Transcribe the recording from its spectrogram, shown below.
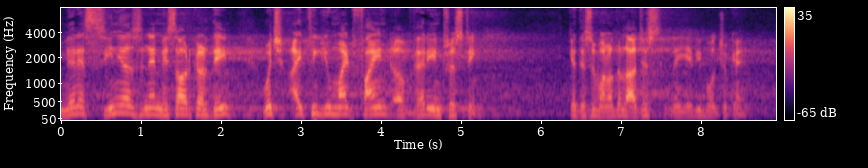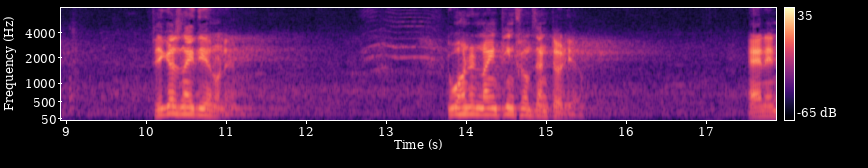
मेरे सीनियर्स ने मिस आउट कर दी which I think you might find very interesting कि this is one of the largest ने ये भी बोल चुके हैं। फिगर्स नहीं दिए उन्होंने 219 films entered here. And in,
